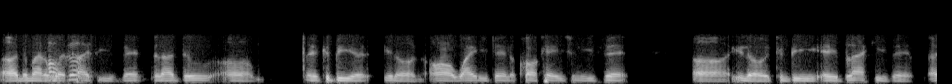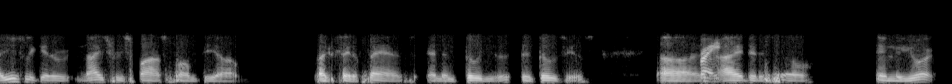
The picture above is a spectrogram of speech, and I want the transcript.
uh, no matter Oh, what good. type of event that I do. Um, it could be a, you know, an all-white event, a Caucasian event. Uh, you know, it can be a black event. I usually get a nice response from the, uh, like I say, the fans and enthusiasts. enthusiasts. Uh, Right. I did a show in New York,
